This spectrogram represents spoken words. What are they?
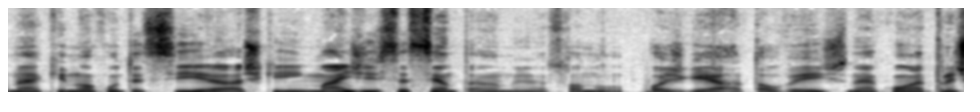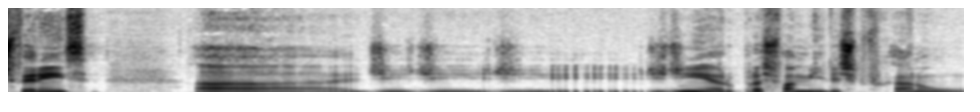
né, que não acontecia, acho que em mais de 60 anos, né, só no pós-guerra talvez, né, com a transferência uh, de, de, de, de, dinheiro para as famílias que ficaram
